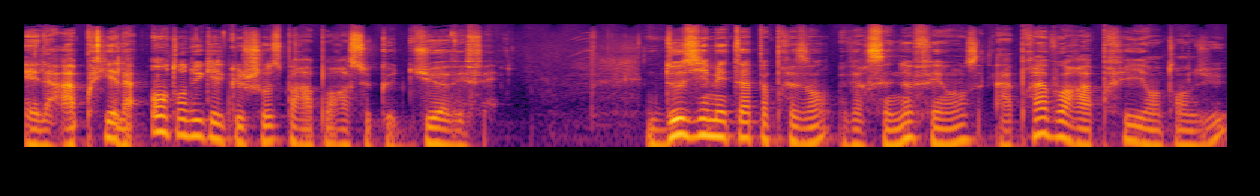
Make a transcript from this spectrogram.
elle a appris, elle a entendu quelque chose par rapport à ce que Dieu avait fait. Deuxième étape à présent, versets 9 et 11, après avoir appris et entendu,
